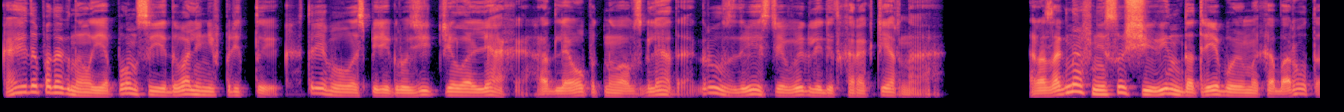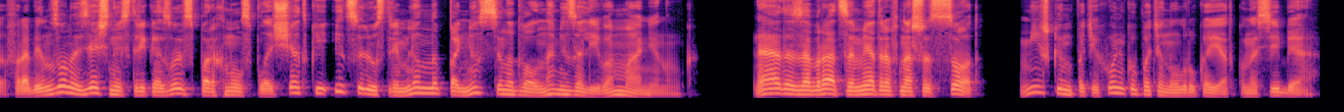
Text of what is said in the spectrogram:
Каида подогнал японца едва ли не впритык. Требовалось перегрузить тело ляха, а для опытного взгляда груз 200 выглядит характерно. Разогнав несущий винт до требуемых оборотов, Робинзон изящной стрекозой вспорхнул с площадки и целеустремленно понесся над волнами залива Маннинг. «Надо забраться метров на шестьсот!» Мишкин потихоньку потянул рукоятку на себя.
